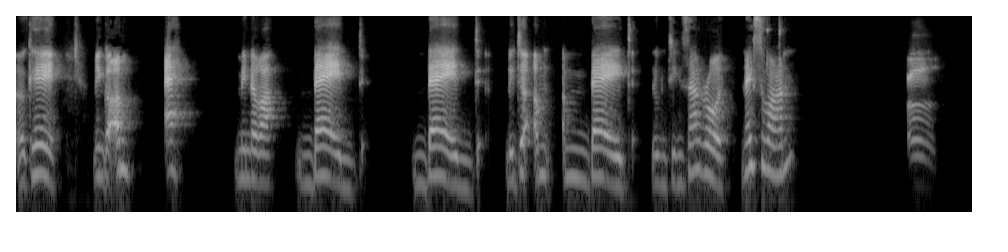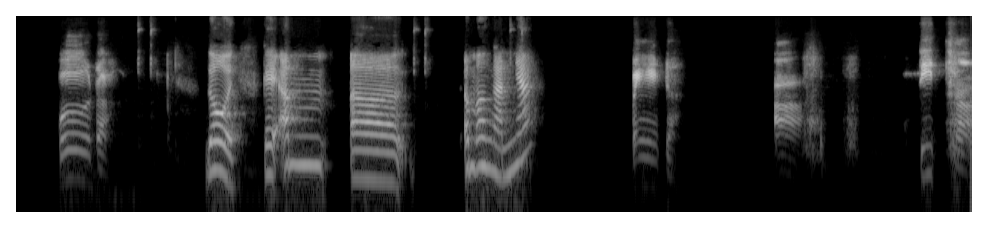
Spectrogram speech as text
Ok, mình có âm e. Mình đọc là bed, bed. Được chưa? Âm âm bed. Đúng chính xác rồi. Next one. ơ bird Rồi, cái âm ờ, âm ơ ngắn nhá. bed a teacher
